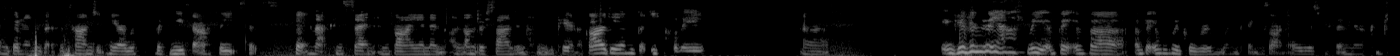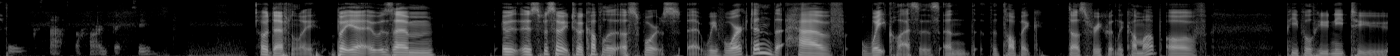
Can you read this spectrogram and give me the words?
I'm going on a bit of a tangent here with, with youth athletes, it's getting that consent and buy-in and, and understanding from the parent or guardian, but equally uh, giving the athlete a bit of a, a bit of wiggle room when things aren't always within their control because that's the hard bit too. oh definitely but yeah it was um it was, specific to a couple of, sports we've worked in that have weight classes and the topic does frequently come up of people who need to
